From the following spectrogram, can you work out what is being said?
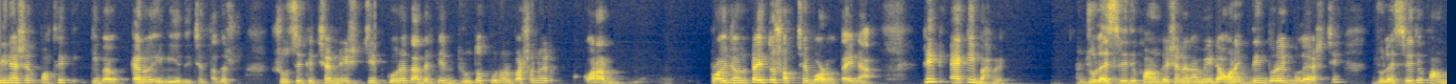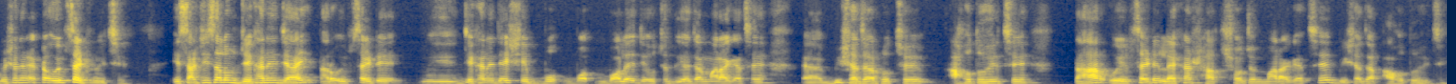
বিনাশের পথে কীভাবে কেন এগিয়ে দিচ্ছেন? তাদের সুচিকিৎসা নিশ্চিত করে তাদেরকে দ্রুত পুনর্বাসনের করার প্রয়োজনটাই তো সবচেয়ে বড়, তাই না? ঠিক একইভাবে জুলাই স্মৃতি ফাউন্ডেশনের, আমি এটা অনেক দিন ধরেই বলে আসছি, জুলাই স্মৃতি ফাউন্ডেশনের একটা ওয়েবসাইট রয়েছে। এই সার্জিস আলম যেখানে যায়, তার ওয়েবসাইটে যেখানে যায়, সে বলে যে হচ্ছে দুই হাজার মারা গেছে বিশ হাজার হচ্ছে আহত হয়েছে তার ওয়েবসাইটে লেখা সাত জন মারা গেছে, বিশ হাজার আহত হয়েছে।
